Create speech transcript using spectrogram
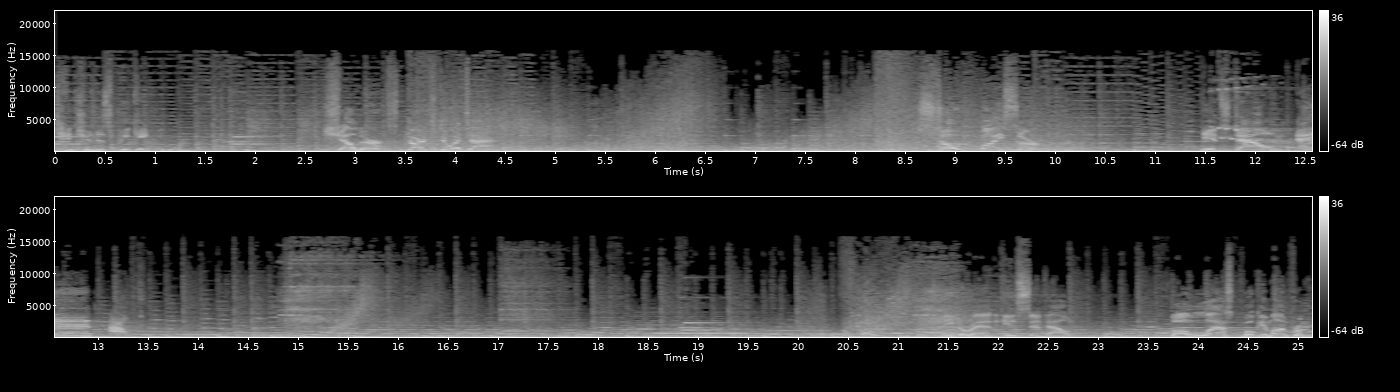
tension is peaking. Shellder starts to attack. Soaked by surf. It's down and out. Nidoran is sent out. The last Pokemon from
